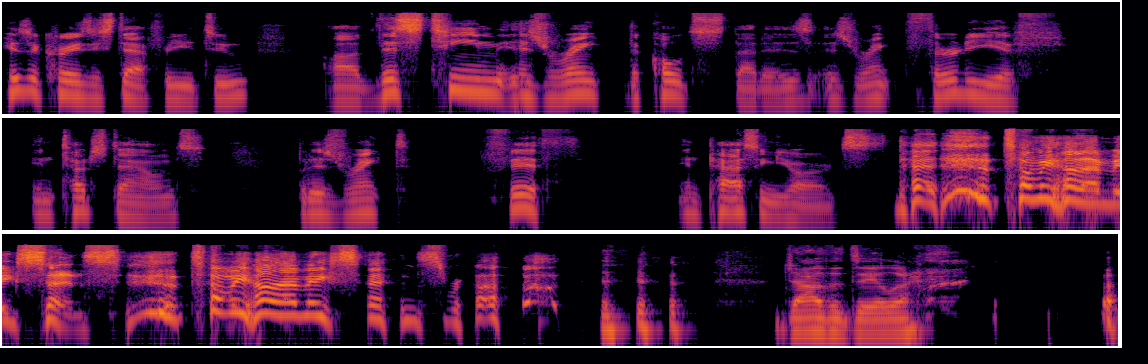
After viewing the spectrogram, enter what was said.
Here's a crazy stat for you too. Uh, this team is ranked, the Colts that is, is ranked 30th in touchdowns, but is ranked fifth in passing yards. Tell me how that makes sense. Tell me how that makes sense, bro. Jonathan Taylor. I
